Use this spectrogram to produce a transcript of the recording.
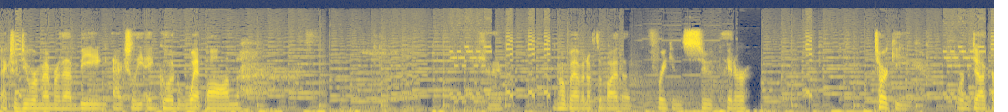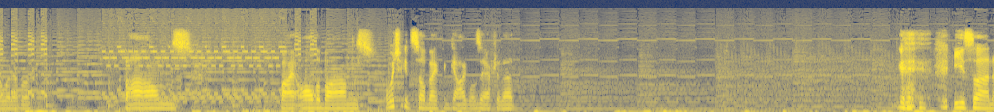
Actually do remember that being actually a good weapon. Hope I have enough to buy the freaking suit later. Turkey. Or duck or whatever. Bombs. Buy all the bombs. I wish I could sell back the goggles after that. Isan,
